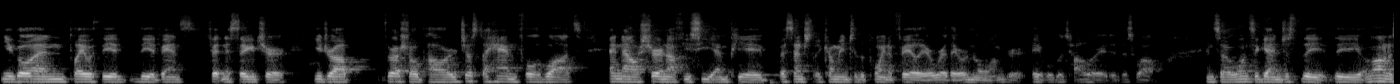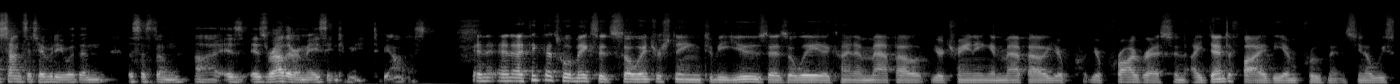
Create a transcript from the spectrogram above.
You go and play with the, the advanced fitness signature, you drop threshold power, just a handful of watts. And now sure enough, you see MPA essentially coming to the point of failure where they were no longer able to tolerate it as well. And so once again, just the the amount of sensitivity within the system uh, is is rather amazing to me, to be honest. And and I think that's what makes it so interesting to be used as a way to kind of map out your training and map out your your progress and identify the improvements. You know, we've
